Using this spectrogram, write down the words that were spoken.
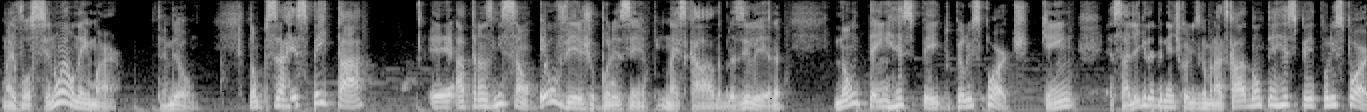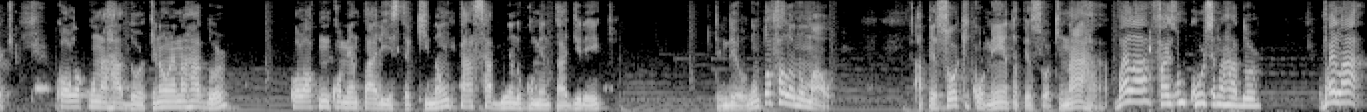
mas você não é o Neymar, entendeu? Então precisa respeitar é, a transmissão. Eu vejo, por exemplo, na escalada brasileira, não tem respeito pelo esporte. Quem essa liga independente de corrida campeonato escalada não tem respeito pelo esporte. Coloca um narrador que não é narrador, coloca um comentarista que não tá sabendo comentar direito. Entendeu? Não tô falando mal. A pessoa que comenta, a pessoa que narra, vai lá, faz um curso de narrador. Vai lá,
